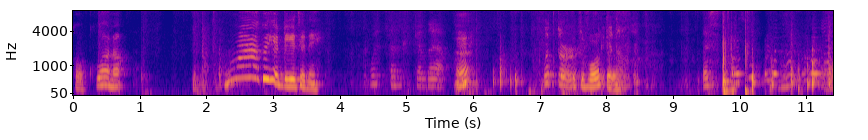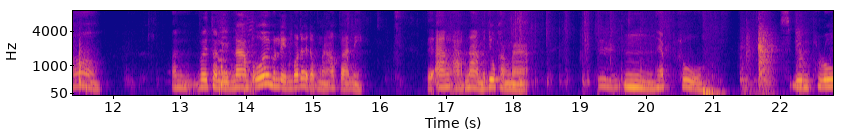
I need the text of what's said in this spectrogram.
ขอบครัวเนาะมาคือเฮ็ดดีเท่านี่ What the pick of that? ฮะ Water. It's water. Pick it up. It's อ๋ออันไว้ทะเลนน้ำโอ้ยมันเล่นบ่ได้ดอกหนาวปานนี่ แต่อ่างอาบน้ำมันอยู่ข้างหน้า mm. อืมแฮปพลูสปิมพลู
